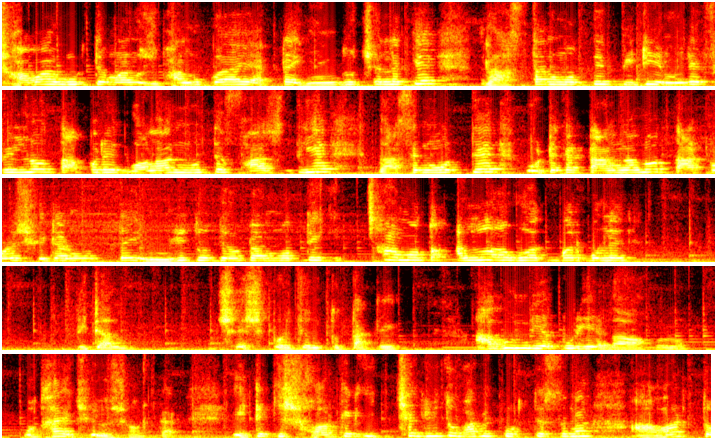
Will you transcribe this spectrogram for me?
সবার উর্ধে মানুষ। ভালুকায় একটা হিন্দু ছেলেকে রাস্তার মধ্যে পিটিয়ে মেরে ফেলল তারপরে গলার মধ্যে ফাঁস দিয়ে গাছের মধ্যে ওটাকে টাঙ্গালো তারপরে সেটার মধ্যে মৃতদেহটার মধ্যে ইচ্ছা মতো আল্লাহ আকবার বলে পিটাল। শেষ পর্যন্ত তাকে আগুন দিয়ে পুড়িয়ে দেওয়া হলো। কোথায় ছিল সরকার? এটা কি সরকার ইচ্ছাকৃত ভাবে করতেছে না? আমার তো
